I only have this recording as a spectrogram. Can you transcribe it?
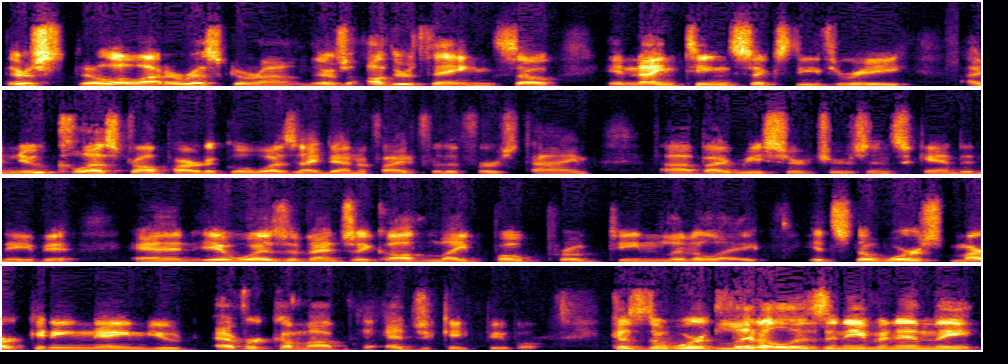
there's still a lot of risk around. There's other things. So in 1963, a new cholesterol particle was identified for the first time uh, by researchers in Scandinavia, and it was eventually called lipoprotein little a. It's the worst marketing name you'd ever come up to educate people because the word little isn't even in the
